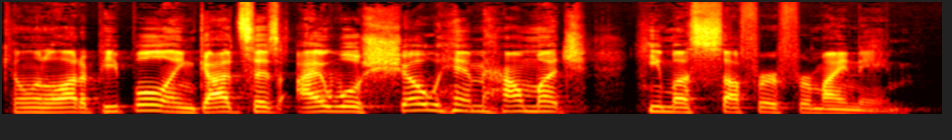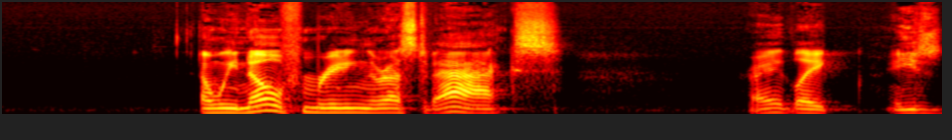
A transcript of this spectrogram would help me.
killing a lot of people, and God says, I will show him how much he must suffer for my name. And we know from reading the rest of Acts, right? Like He's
